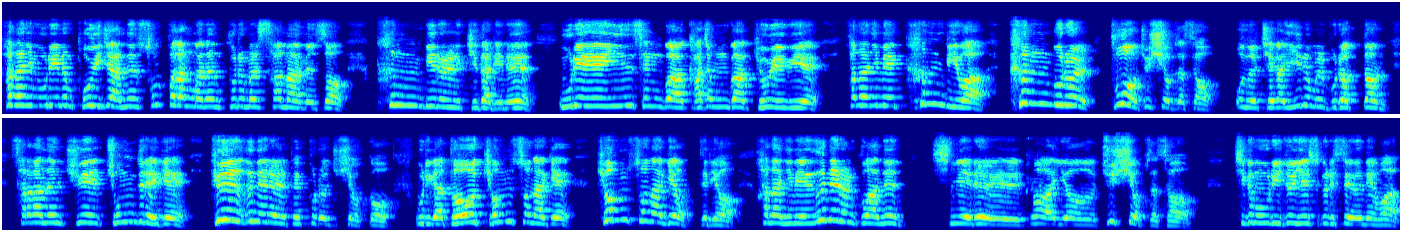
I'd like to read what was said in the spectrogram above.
하나님 우리는 보이지 않는 손바닥만한 구름을 삼아하면서 큰 비를 기다리는 우리의 인생과 가정과 교회 위에 하나님의 큰 비와 큰 불을 부어 주시옵소서 오늘 제가 이름을 부렸던 사랑하는 주의 종들에게 그 은혜를 베풀어 주시옵고 우리가 더 겸손하게 겸손하게 엎드려 하나님의 은혜를 구하는 지혜를 더하여 주시옵소서. 지금 우리 주 예수 그리스도의 은혜와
